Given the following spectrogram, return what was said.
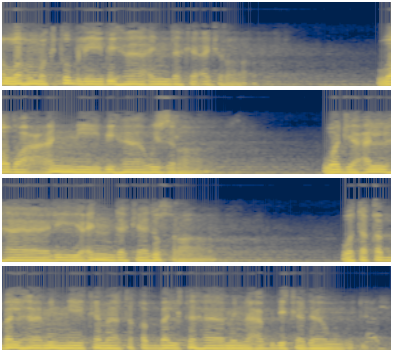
اللهم اكتب لي بها عندك أجرا وضع عني بها وزرا واجعلها لي عندك ذخرا وتقبلها مني كما تقبلتها من عبدك داود.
